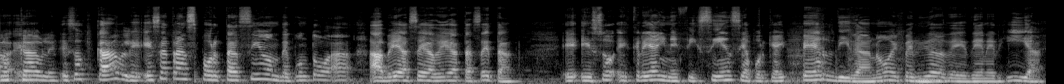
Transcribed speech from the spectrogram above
Los eh, cables. esos cables, esa transportación de punto A a B, a C, a D, hasta Z e, eso crea ineficiencia porque hay pérdida, ¿no? Hay pérdida de, energía.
